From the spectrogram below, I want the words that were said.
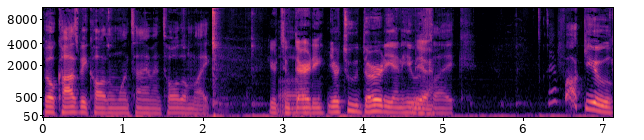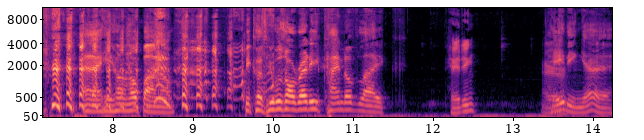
Bill Cosby called him one time and told him like, You're too uh, dirty. You're too dirty," and he was Yeah. like, "Eh, "Fuck you," and he hung up on him because he was already kind of like Hating. Or- hating, yeah.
